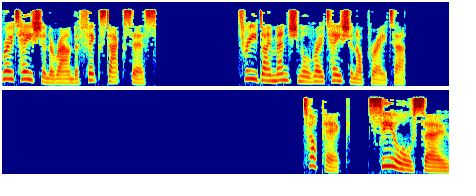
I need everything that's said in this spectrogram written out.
Rotation around a fixed axis. Three-dimensional rotation operator. See also.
